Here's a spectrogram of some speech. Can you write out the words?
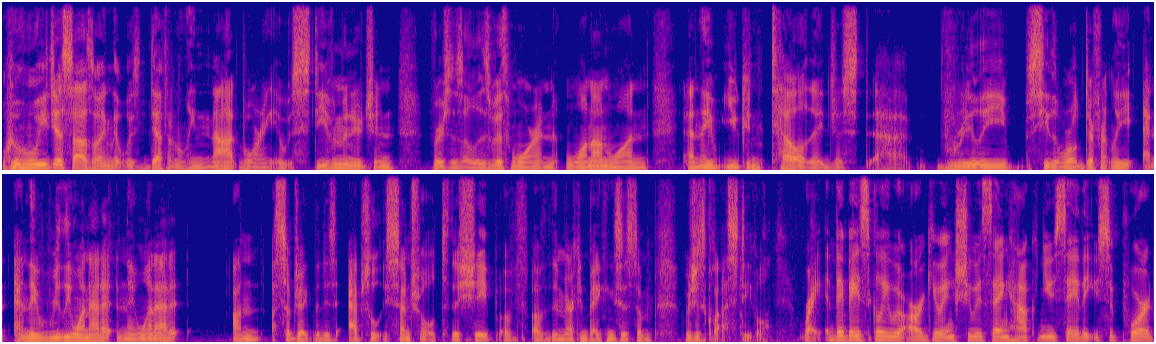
we just saw something that was definitely not boring. It was Steven Mnuchin versus Elizabeth Warren one on one, and they you can tell they just uh, really see the world differently, and and they really went at it, and they went at it on a subject that is absolutely central to the shape of, of the American banking system, which is Glass Steagall. Right. They basically were arguing, she was saying, how can you say that you support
